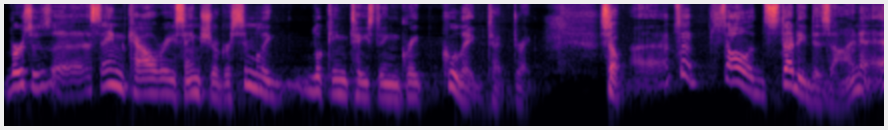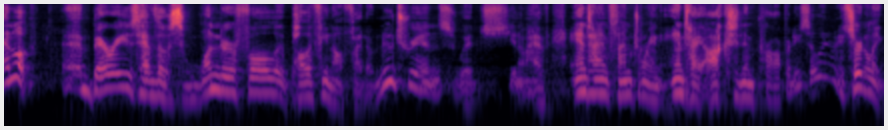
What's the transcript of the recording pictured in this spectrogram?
versus a same calorie, same sugar, similarly looking, tasting grape Kool-Aid type drink. So uh, it's a solid study design, and look, uh, berries have those wonderful polyphenol phytonutrients, which you know, have anti-inflammatory and antioxidant properties, so it certainly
